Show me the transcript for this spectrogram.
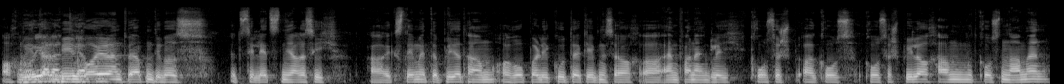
auch Royal Antwerpen. Royal Antwerpen, die was jetzt die letzten Jahre sich äh, extrem etabliert haben, Europa League gute Ergebnisse auch äh, einfahren, eigentlich große, äh, groß, große Spiele auch haben mit großen Namen.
